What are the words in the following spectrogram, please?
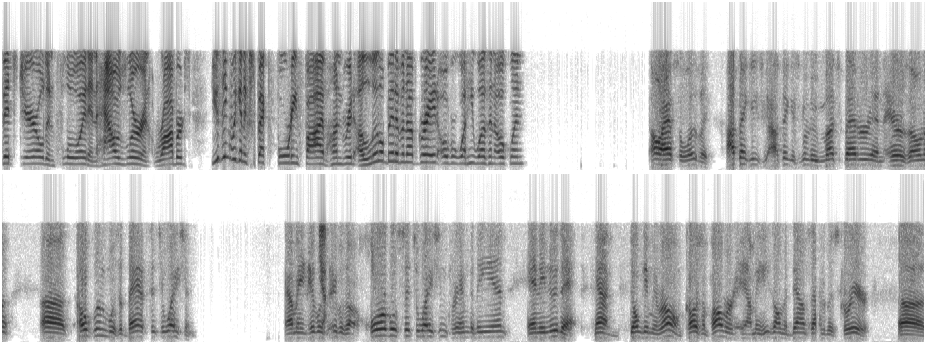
Fitzgerald and Floyd and Housler and Roberts? Do you think we can expect 4,500, a little bit of an upgrade over what he was in Oakland? Oh, absolutely. I think he's. I think it's going to do much better in Arizona. Uh, Oakland was a bad situation. I mean, it was Yeah. it was a horrible situation for him to be in, and he knew that. Now, don't get me wrong, Carson Palmer. I mean, he's on the downside of his career, uh,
